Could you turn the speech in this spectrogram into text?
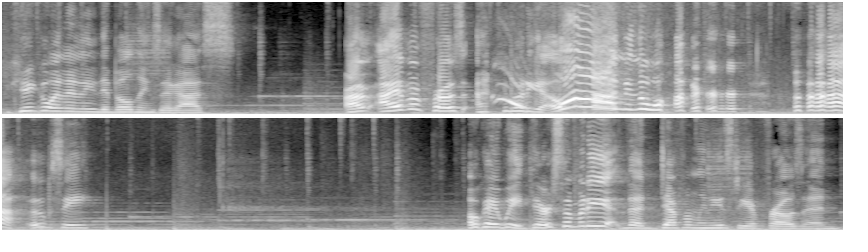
You can't go in any of the buildings, I guess. I, I haven't frozen anybody yet. Oh, I'm in the water. Oopsie. Okay, wait. There's somebody that definitely needs to get frozen.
